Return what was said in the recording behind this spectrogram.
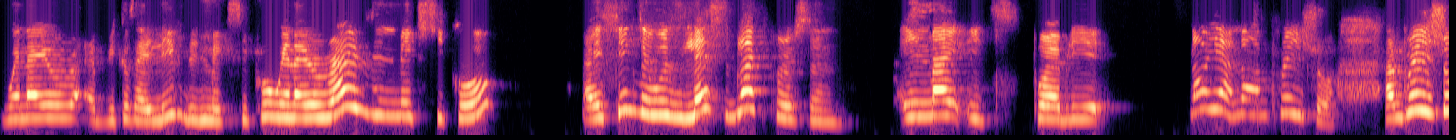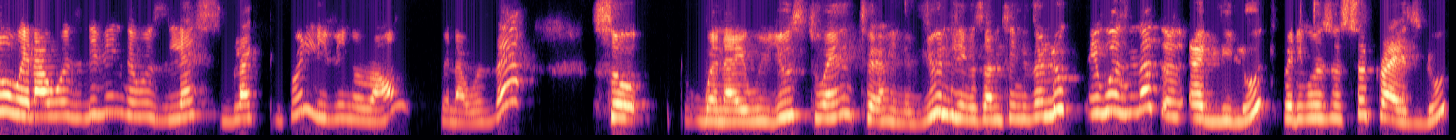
when i uh, because i lived in mexico when i arrived in mexico i think there was less black person in my it's probably no yeah no i'm pretty sure. I'm pretty sure when i was living there was less black people living around when i was there. So when i used to enter in a building or something the look it was not an ugly look but it was a surprise look.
